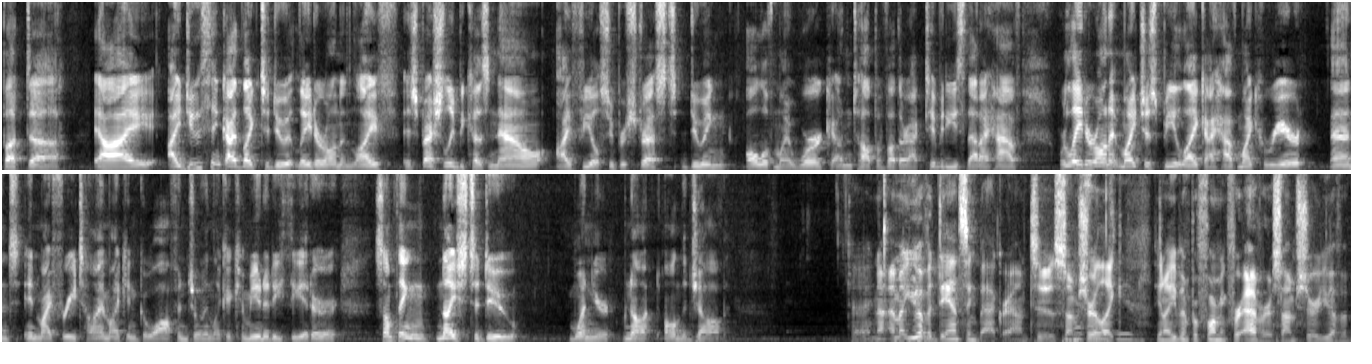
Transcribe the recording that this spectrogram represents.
But uh, I I do think I'd like to do it later on in life, especially because now I feel super stressed doing all of my work on top of other activities that I have. Where later on it might just be like I have my career and in my free time I can go off and join like a community theater, something nice to do when you're not on the job. Okay. Now, Emma, you have a dancing background too, so I'm Yes, sure, like, do. you know, you've been performing forever, so I'm sure you have a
